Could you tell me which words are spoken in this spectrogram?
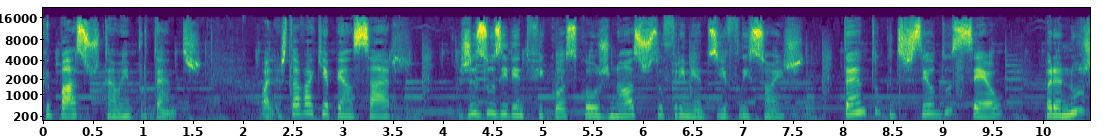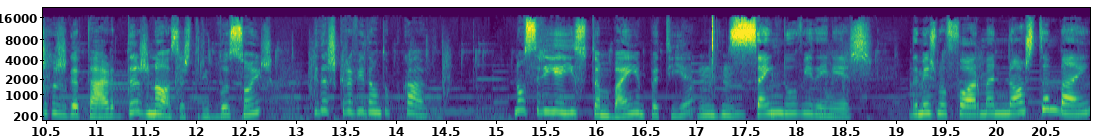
Que passos tão importantes! Olha, estava aqui a pensar. Jesus identificou-se com os nossos sofrimentos e aflições, tanto que desceu do céu para nos resgatar das nossas tribulações e da escravidão do pecado. Não seria isso também empatia? Uhum. Sem dúvida, Inês. Da mesma forma, nós também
